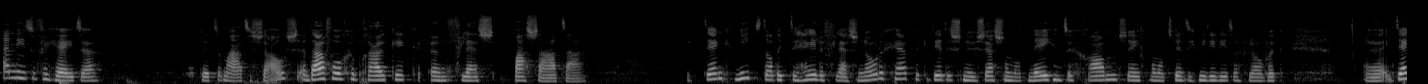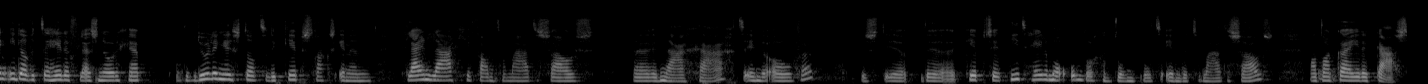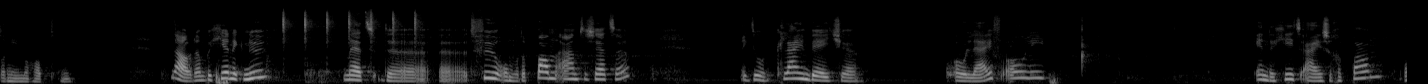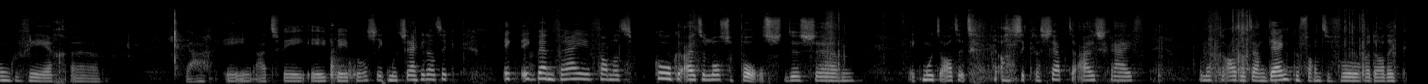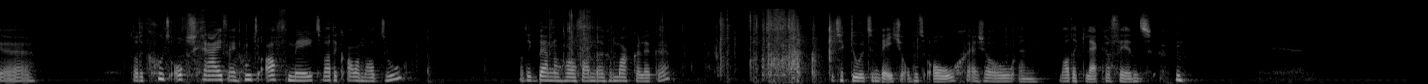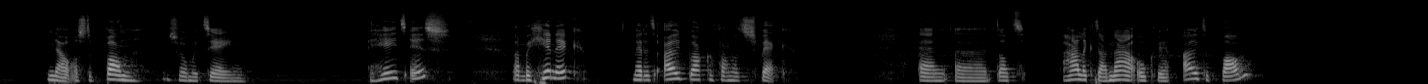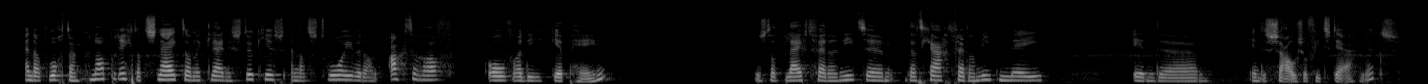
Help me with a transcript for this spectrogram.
En niet te vergeten de tomatensaus. En daarvoor gebruik ik een fles passata. Ik denk niet dat ik de hele fles nodig heb. Ik, dit is nu 690 gram, 720 milliliter geloof ik. Uh, ik denk niet dat ik de hele fles nodig heb. De bedoeling is dat de kip straks in een klein laagje van tomatensaus uh, nagaart in de oven. Dus de, de kip zit niet helemaal ondergedompeld in de tomatensaus, want dan kan je de kaas er niet meer op doen. Nou, dan begin ik nu met de, uh, het vuur onder de pan aan te zetten. Ik doe een klein beetje olijfolie in de gietijzeren pan. Ongeveer ja, 1 à 2 eetlepels. Ik moet zeggen dat ik, ik... Ik ben vrij van het koken uit de losse pols. Dus um, ik moet altijd, als ik recepten uitschrijf... dan moet ik er altijd aan denken van tevoren dat ik... Uh, dat ik goed opschrijf en goed afmeet wat ik allemaal doe. Want ik ben nogal van de gemakkelijke. Dus ik doe het een beetje op het oog en zo. En wat ik lekker vind. nou, als de pan zo meteen heet is, dan begin ik met het uitbakken van het spek. En uh, dat haal ik daarna ook weer uit de pan. En dat wordt dan knapperig, dat snij ik dan in kleine stukjes en dat strooien we dan achteraf over die kip heen. Dus dat blijft verder niet, uh, dat gaart verder niet mee in de, in de saus of iets dergelijks.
